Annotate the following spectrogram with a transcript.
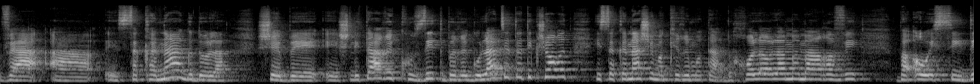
והסכנה הגדולה שבשליטה ריכוזית ברגולציית התקשורת היא סכנה שמכירים אותה בכל העולם המערבי, ב-OECD,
